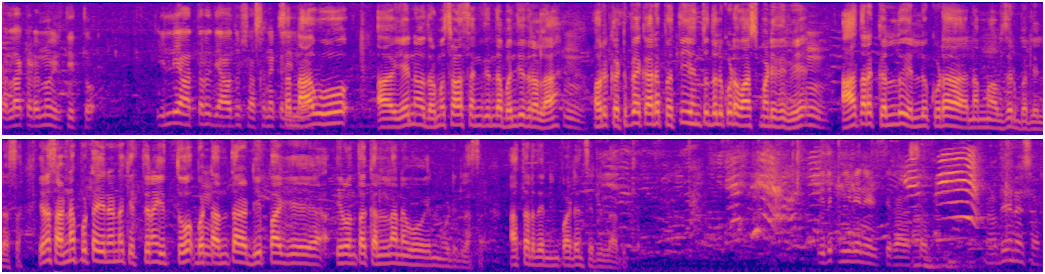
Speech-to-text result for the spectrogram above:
ಎಲ್ಲ ಕಡೆನೂ ಇರ್ತಿತ್ತು. ಇಲ್ಲಿ ಆ ಥರದ್ದು ಯಾವುದು ಶಾಸನ ಸರ್ ನಾವು ಆ, ಏನು ಧರ್ಮಸ್ಥಳ ಸಂಘದಿಂದ ಬಂದಿದ್ರಲ್ಲ ಅವ್ರು ಕಟ್ಟಬೇಕಾದ್ರೆ ಪ್ರತಿ ಹಂತದಲ್ಲೂ ಕೂಡ ವಾಶ್ ಮಾಡಿದೀವಿ. ಆ ಥರ ಕಲ್ಲು ಎಲ್ಲೂ ಕೂಡ ನಮ್ಮ ಅಬ್ಸರ್ವ್ ಬರಲಿಲ್ಲ ಸರ್. ಏನೋ ಸಣ್ಣ ಪುಟ್ಟ ಏನೇನೋ ಕೆತ್ತಿನ ಇತ್ತು ಬಟ್ ಅಂತ ಡೀಪ್ ಆಗಿ ಇರುವಂತ ಕಲ್ಲನ್ನ ನಾವು ಏನು ನೋಡಿಲ್ಲ ಸರ್. ಆ ಥರದ್ದೇನು ಇಂಪಾರ್ಟೆನ್ಸ್ ಇರಲಿಲ್ಲ ಅದಕ್ಕೆ. ಇದಕ್ಕೆ ನೀವೇನು ಹೇಳ್ತೀರಾ ಸರ್? ಅದೇನೆ ಸರ್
